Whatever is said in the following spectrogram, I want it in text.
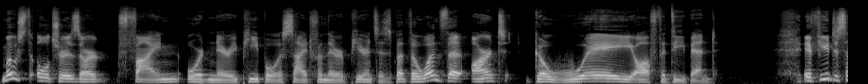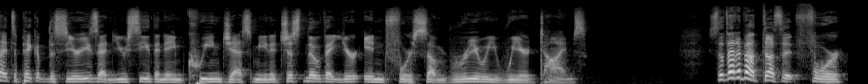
Most Ultras are fine, ordinary people aside from their appearances, but the ones that aren't go way off the deep end. If you decide to pick up the series and you see the name Queen Jasmina, just know that you're in for some really weird times. So that about does it for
